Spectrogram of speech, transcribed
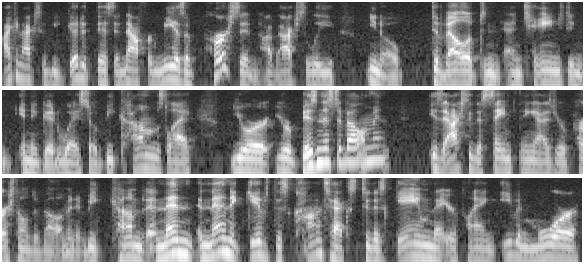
I can actually be good at this. And now for me as a person, I've actually, you know, developed and, and changed in, in a good way. So it becomes like your your business development is actually the same thing as your personal development. It becomes and then and then it gives this context to this game that you're playing even more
